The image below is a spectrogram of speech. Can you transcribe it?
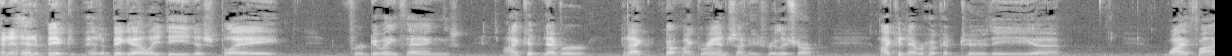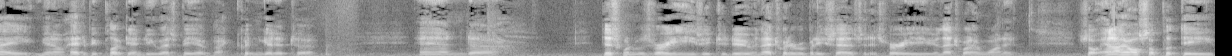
and it had a big had a big LED display for doing things. I could never, and I got my grandson who's really sharp. I could never hook it to the uh, Wi-Fi. You know, had to be plugged into USB. I couldn't get it to, and uh, this one was very easy to do, and that's what everybody says that it's very easy, and that's what I wanted. So, and I also put the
